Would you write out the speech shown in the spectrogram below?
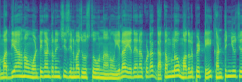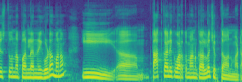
మధ్యాహ్నం ఒంటి గంట నుంచి సినిమా చూస్తూ ఉన్నాను. ఇలా ఏదైనా కూడా గతంలో మొదలుపెట్టి కంటిన్యూ చేస్తూ ఉన్న పనులన్నీ కూడా మనం ఈ తాత్కాలిక వర్తమాన కాలంలో చెప్తాం అనమాట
